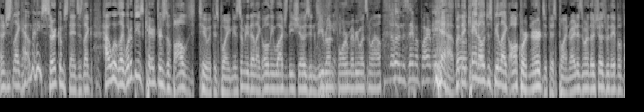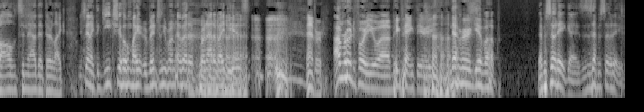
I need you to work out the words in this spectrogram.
and it's just like how many circumstances? Like how? Like what have these characters evolved to at this point? Is somebody that like only watches these shows in rerun form every once in a while? Still live in the same apartment. Yeah, but they can't all just be like awkward nerds at this point, right? Is one of those shows where they've evolved to now that they're like You're saying like the geek show might eventually run out of run out of ideas. ever. I'm rooting for you, uh, Big Bang Theory. Never give up. Episode eight, guys. This is episode eight.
